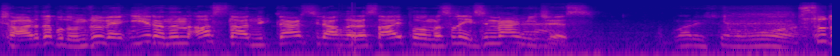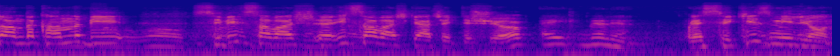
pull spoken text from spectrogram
çağrıda bulundu ve İran'ın asla nükleer silahlara sahip olmasına izin vermeyeceğiz. Sudan'da kanlı bir sivil savaş, e, iç savaş gerçekleşiyor 8 million ve 8 milyon,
